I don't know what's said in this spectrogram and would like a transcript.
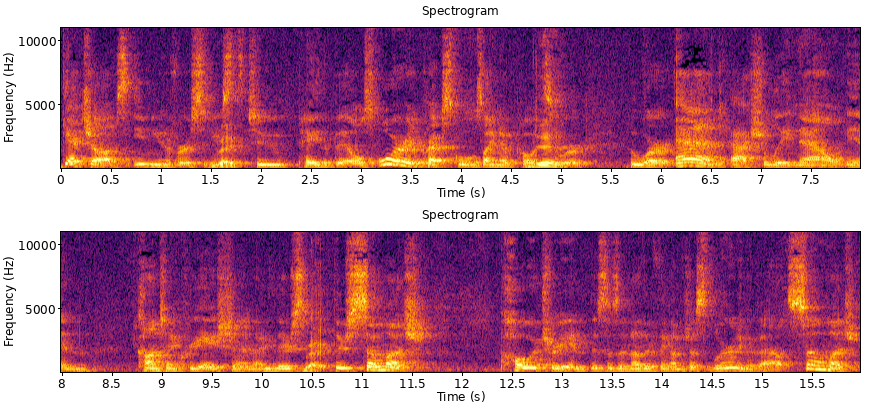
get jobs in universities Right. to pay the bills or in prep schools. I know poets Yeah. who are who are and actually now in content creation. I mean there's Right. there's so much poetry and this is another thing I'm just learning about. So much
